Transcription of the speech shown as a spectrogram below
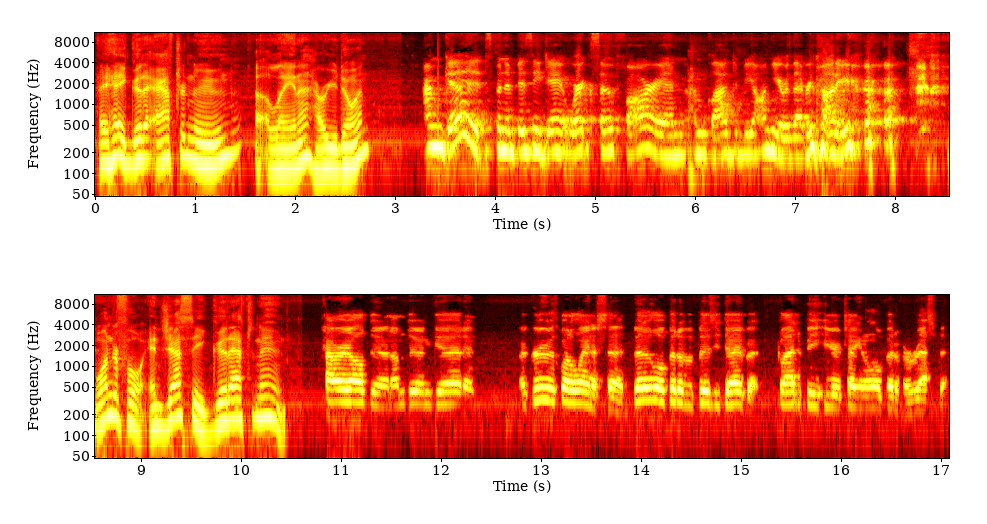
Hey, hey, good afternoon, uh, Elena. How are you doing? I'm good. It's been a busy day at work so far, and I'm glad to be on here with everybody. Wonderful. And Jesse, good afternoon. How are y'all doing? I'm doing good, and agree with what Elena said. Been a little bit of a busy day, but glad to be here, taking a little bit of a respite.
